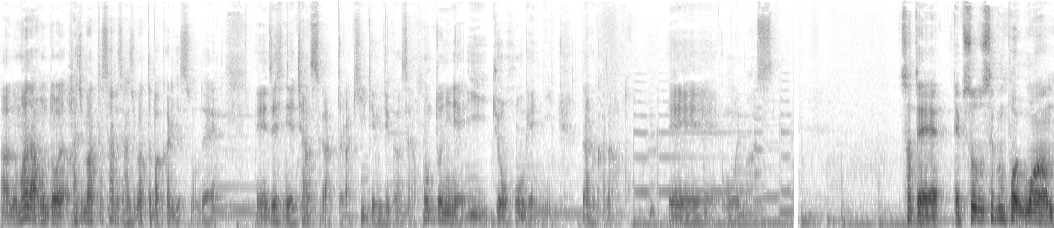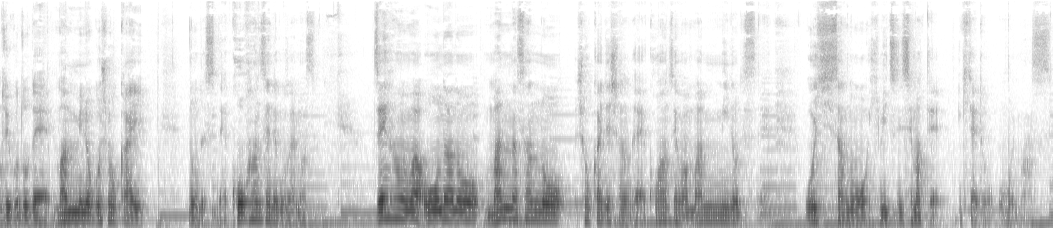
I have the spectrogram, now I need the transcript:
あのまだ本当始まったサービス始まったばっかりですので、えーぜひねチャンスがあったら聞いてみてください。本当にねいい情報源になるかなと、えー思います。さてエピソード7.1ということで万味のご紹介のですね後半戦でございます。前半はオーナーの万名さんの紹介でしたので後半戦は万味のですね美味しさの秘密に迫っていきたいと思います。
